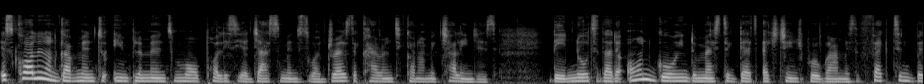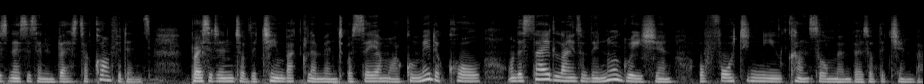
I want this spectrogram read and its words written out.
is calling on government to implement more policy adjustments to address the current economic challenges. They note that the ongoing domestic debt exchange program is affecting businesses and investor confidence. President of the Chamber, Clement Osei-Amoako, made a call on the sidelines of the inauguration of 40 new council members of the Chamber.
